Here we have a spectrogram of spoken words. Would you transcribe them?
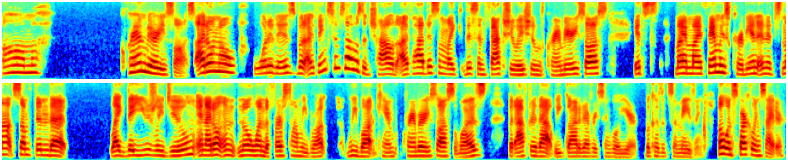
um, cranberry sauce. I don't know what it is, but I think since I was a child, I've had this in like this infatuation with cranberry sauce. It's my my family's Caribbean, and it's not something that like they usually do. And I don't know when the first time we brought we bought cam- cranberry sauce was, but after that we got it every single year because it's amazing. Oh, and sparkling cider.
